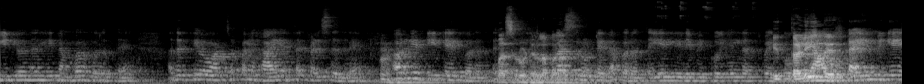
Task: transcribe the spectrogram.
ವಿಡಿಯೋನಲ್ಲಿ ನಂಬರ್ ಬರುತ್ತೆ. ಅದಕ್ಕೆ ವಾಟ್ಸಪ್ಪಲ್ಲಿ ಹಾಯ್ ಅಂತ ಕಳಿಸಿದ್ರೆ ಅವ್ರಿಗೆ ಡೀಟೇಲ್ ಬರುತ್ತೆ. ಬಸ್ ರೂಟ್ ಎಲ್ಲ. ಬಸ್ ರೂಟ್ ಎಲ್ಲ ಬರುತ್ತೆ. ಎಲ್ಲಿ ಇಳಿಬೇಕು ಎಲ್ಲಿ ಹತ್ಬೇಕು ಟೈಮಿಗೆ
